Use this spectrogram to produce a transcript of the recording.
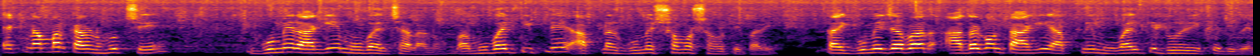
এক নাম্বার কারণ হচ্ছে ঘুমের আগে মোবাইল চালানো বা মোবাইল টিপলে আপনার ঘুমের সমস্যা হতে পারে। তাই ঘুমে যাবার আধা ঘণ্টা আগে আপনি মোবাইলকে দূরে রেখে দিবেন।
